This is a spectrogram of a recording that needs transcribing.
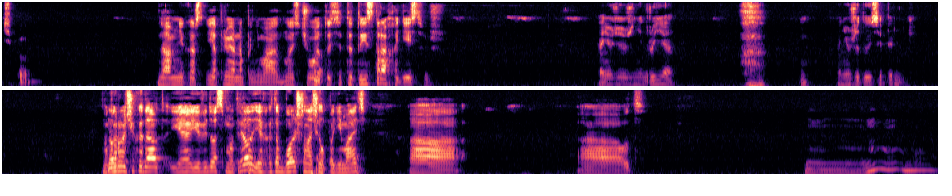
Типа, Да, мне кажется, я примерно понимаю, ну из чего. Ну. То есть это ты из страха действуешь. Они уже, уже не друзья. Они уже твои соперники. Ну, Ну. короче, когда вот я ее видос смотрел, я как-то больше начал понимать а, а, вот м,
